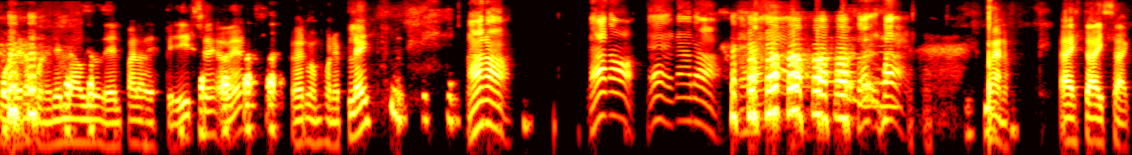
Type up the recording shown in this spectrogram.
volver a poner el audio de él para despedirse. A ver, a ver, vamos a poner play. Nano, Nano, eh, Nano. Bueno, ahí está Isaac.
